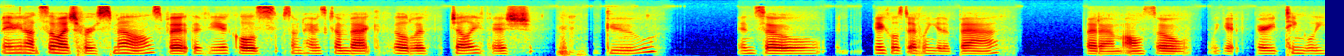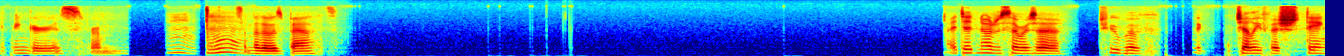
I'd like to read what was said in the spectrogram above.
Maybe not so much for smells, but the vehicles sometimes come back filled with jellyfish goo. And so vehicles definitely get a bath, but um, also we get very tingly fingers from mm. some of those baths. I did notice there was a tube of like jellyfish sting.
